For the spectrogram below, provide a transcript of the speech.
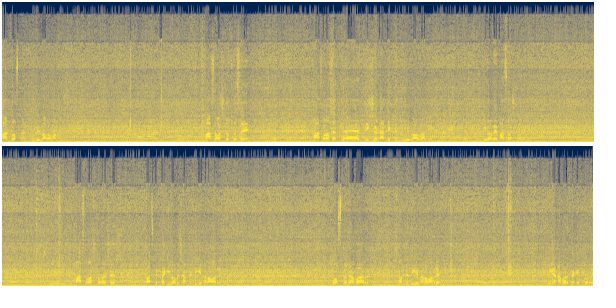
পাঁচ বসম্যান খুবই ভালো মানুষ। মাছ ওয়াশ করতেছে। মাছ ওয়াশের দৃশ্যটা দেখতে খুবই ভালো লাগে। কীভাবে মাছ ওয়াশ করে? মাছ ওয়াশ করা শেষ। বাস্কেটটা কীভাবে সামনের দিকে মেলা মারে? বসম্যান আবার সামনের দিকে মেলা মারে এখানে আবার প্যাকেট করে।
